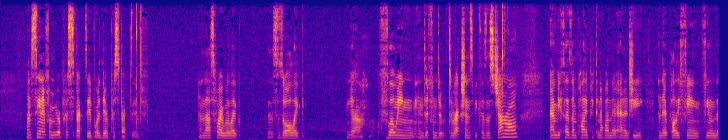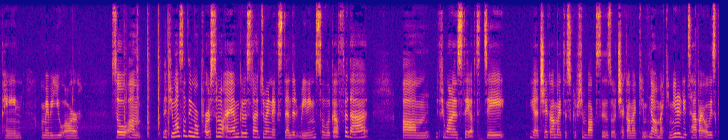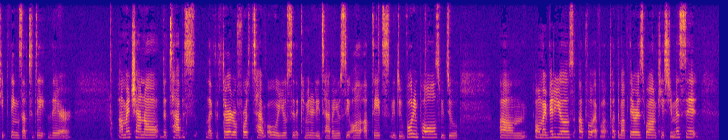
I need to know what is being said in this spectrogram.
I'm seeing it from your perspective or their perspective. And that's why we're like, this is all like yeah flowing in different di directions because it's general and because I'm probably picking up on their energy and they're probably feeling feeling the pain or maybe you are. So um, if you want something more personal I am going to start doing extended readings so look out for that. Um, if you want to stay up to date yeah check out my description boxes or check out my no my community tab. I always keep things up to date there on my channel, the tab is like the third or fourth tab. Oh, you'll see the community tab and you'll see all the updates. We do voting polls. We do um, all my videos. Upload, I put them up there as well in case you miss it.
